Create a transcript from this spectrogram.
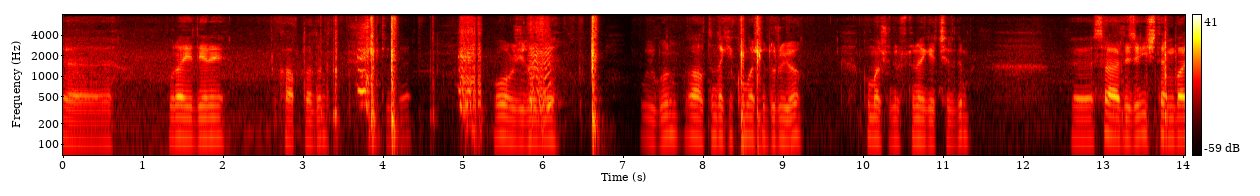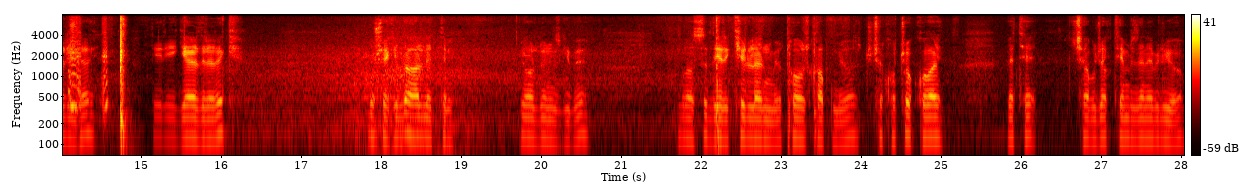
Ee, burayı deri kapladım şu şekilde orijinali uygun. Altındaki kumaşı duruyor. Kumaşın üstüne geçirdim. Ee, sadece içten baliyle deriyi gerdirerek bu şekilde hallettim. Gördüğünüz gibi burası deri kirlenmiyor toz kapmıyor. Çok, çok kolay ve te, çabucak temizlenebiliyor.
